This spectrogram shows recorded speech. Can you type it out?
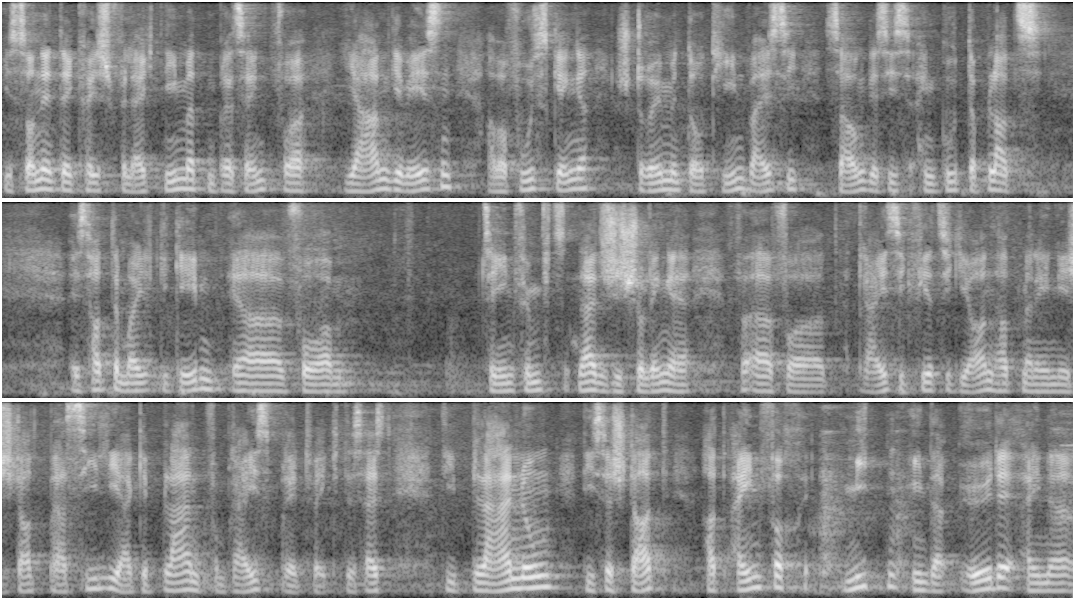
Die Sonnendecker ist vielleicht niemandem präsent vor Jahren gewesen, aber Fußgänger strömen dorthin, weil sie sagen, das ist ein guter Platz. Es hat einmal gegeben äh, vor 10, 15, nein, das ist schon länger, äh, vor 30, 40 Jahren hat man eine Stadt Brasilia geplant, vom Reißbrett weg. Das heißt, die Planung dieser Stadt hat einfach mitten in der Öde einer,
